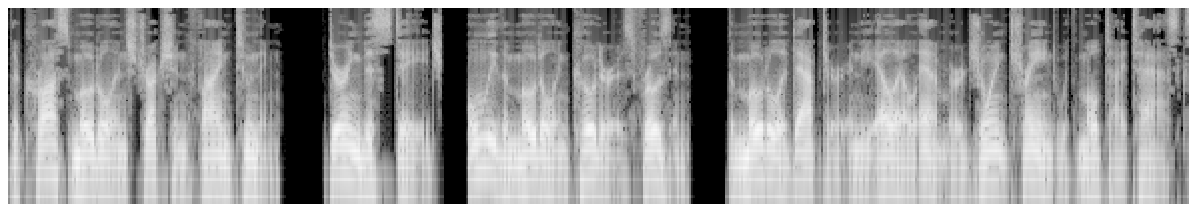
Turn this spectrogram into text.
the cross modal instruction fine tuning. During this stage, only the modal encoder is frozen, the modal adapter and the LLM are joint trained with multitasks.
